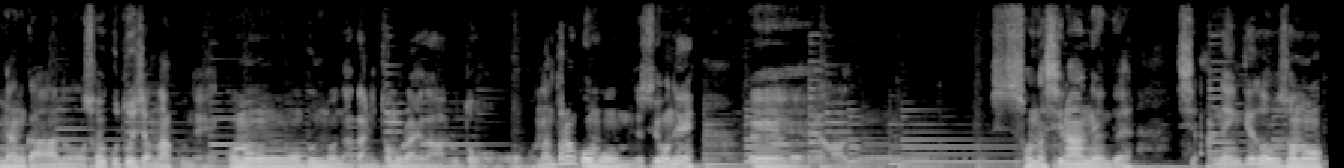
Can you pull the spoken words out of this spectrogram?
なんかあの、そういうことじゃなくね、この文の中に弔いがあると、なんとなく思うんですよね。えー、あの、そんな知らんねんで、知らんねんけど、その、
